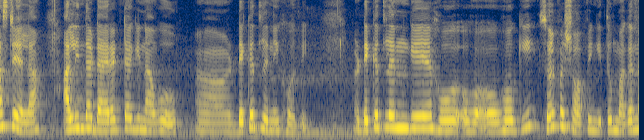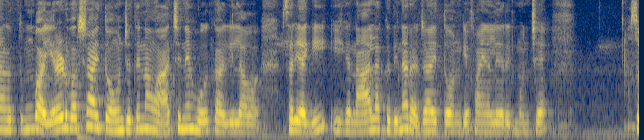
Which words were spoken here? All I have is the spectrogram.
ಅಷ್ಟೇ ಅಲ್ಲ, ಅಲ್ಲಿಂದ ಡೈರೆಕ್ಟಾಗಿ ನಾವು ಡೆಕತ್ಲನಿಗೆ ಹೋದ್ವಿ. ಡೆಕತ್ಲನ್ಗೆ ಹೋಗಿ ಸ್ವಲ್ಪ ಶಾಪಿಂಗ್ ಇತ್ತು. ಮಗನ ತುಂಬ, ಎರಡು ವರ್ಷ ಆಯಿತು ಅವನ ಜೊತೆ ನಾವು ಆಚೆನೇ ಹೋಗೋಕ್ಕಾಗಿಲ್ಲ. ಸರಿಯಾಗಿ ಈಗ ನಾಲ್ಕು ದಿನ ರಜಾ ಆಯಿತು ಅವನಿಗೆ ಫೈನಲ್ ಇಯರಿಗೆ ಮುಂಚೆ. ಸೊ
